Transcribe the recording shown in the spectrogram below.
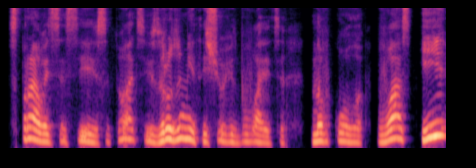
справитися з цією ситуацією, зрозуміти, що відбувається навколо вас, і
